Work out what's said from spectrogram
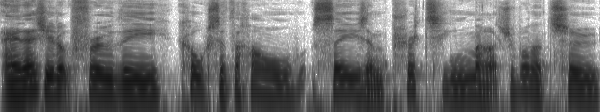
And as you look through the course of the whole season, pretty much, one or two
